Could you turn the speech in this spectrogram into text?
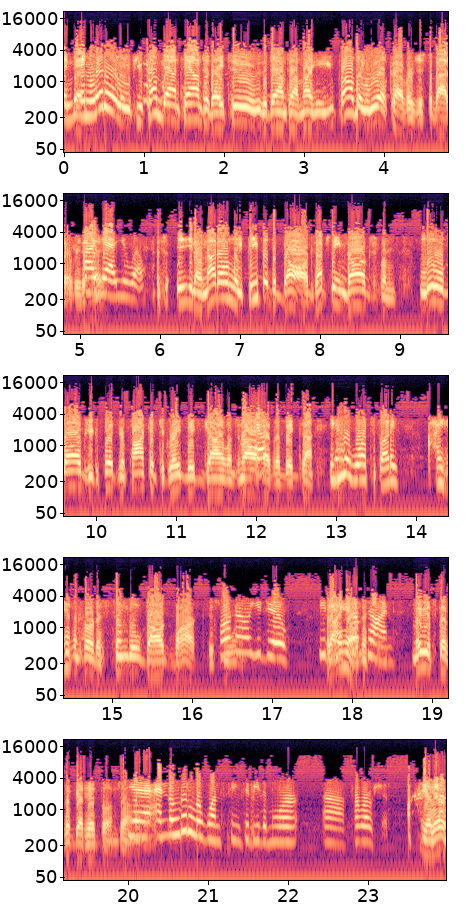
and, and literally, if you come downtown today to the downtown market, you probably will cover just about everything. Uh, yeah, you will. You know, not only people, but dogs. I've seen dogs from little dogs you could put in your pocket to great big giant ones, and all Yep. having a big time. And you know what's funny? I haven't heard a single dog bark this Oh morning. Oh, no, you do. You But I do haven't. sometimes. Maybe it's because I've got headphones on. Yeah, and the littler ones seem to be the more uh, ferocious. Yeah, they're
